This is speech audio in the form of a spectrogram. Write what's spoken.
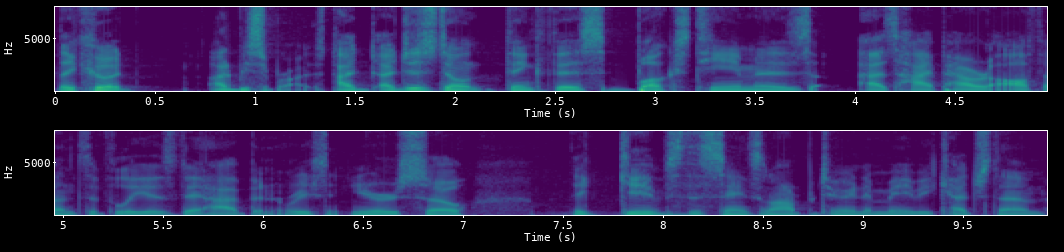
They could. I'd be surprised. I, I just don't think this Bucks team is as high powered offensively as they have been in recent years. So it gives the Saints an opportunity to maybe catch them.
